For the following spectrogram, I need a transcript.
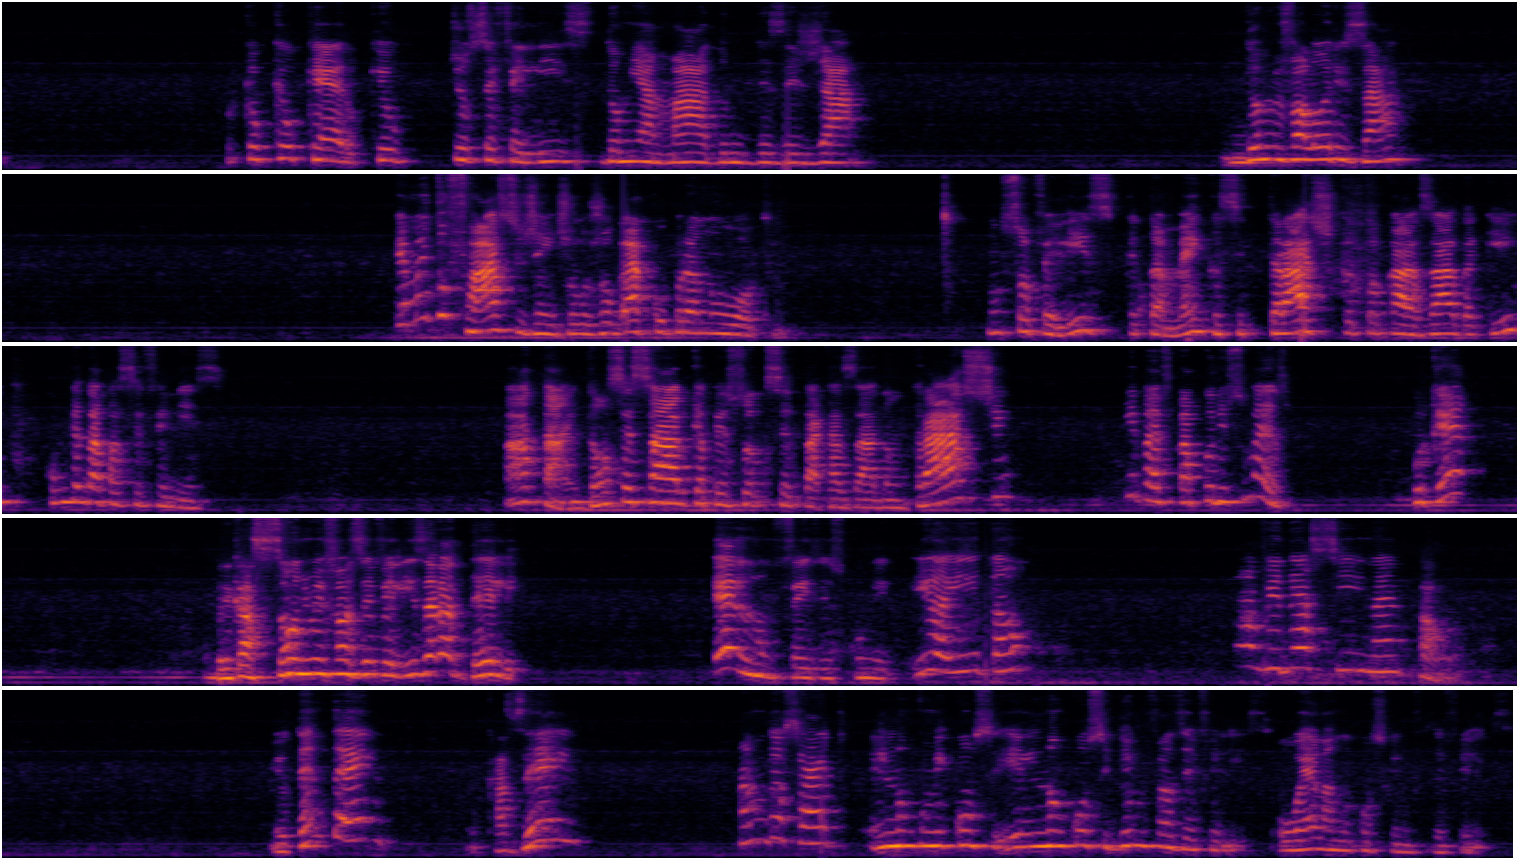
Porque o que eu quero, que eu, de eu ser feliz, de eu me amar, de eu me desejar, de eu me valorizar. Porque é muito fácil, gente, eu jogar a culpa no outro. Não sou feliz, porque também com esse traste que eu tô casada aqui, como que dá para ser feliz? Ah, tá. Então você sabe que a pessoa que você está casada é um traste e vai ficar por isso mesmo. Por quê? A obrigação de me fazer feliz era dele. Ele não fez isso comigo. E aí, então, a vida é assim, né, Paula? Eu tentei, eu casei, mas não deu certo. Ele não, me, ele não conseguiu me fazer feliz. Ou ela não conseguiu me fazer feliz.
